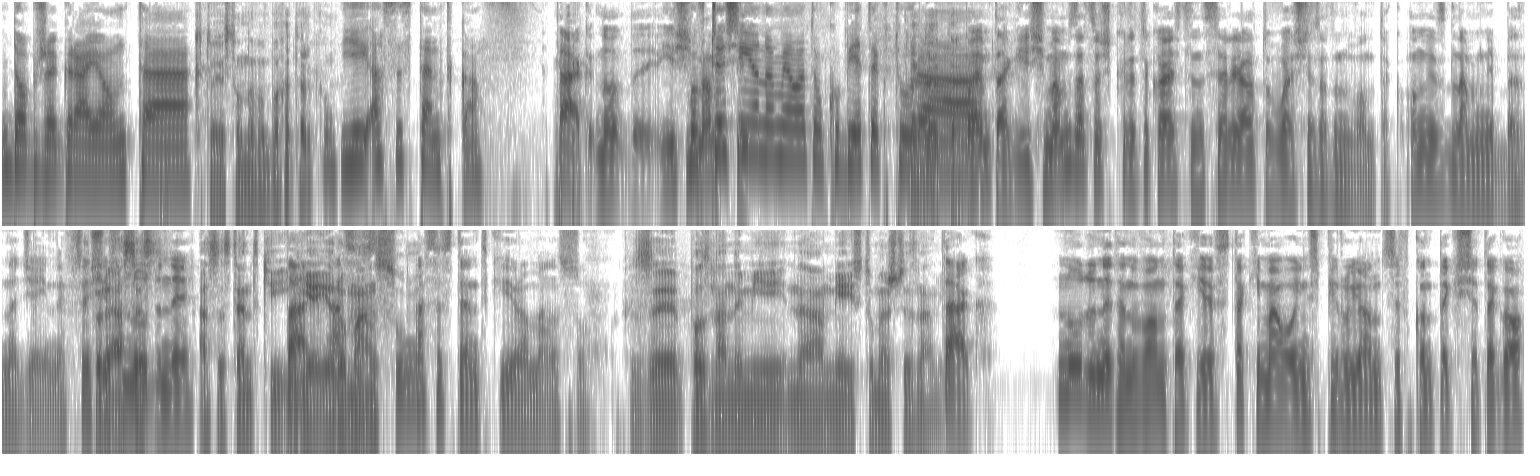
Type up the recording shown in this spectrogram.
dobrze grają te Kto jest tą nową bohaterką? jej asystentka. Tak, no jeśli Bo mam... wcześniej ona miała tą kobietę, Tak, która... tak, Powiem tak, jeśli mam za coś krytykować ten serial, to właśnie za ten wątek. On jest dla mnie beznadziejny. W sensie Który jest asyst- nudny. asystentki Tak, i jej asyst- romansu Asystentki romansu. z poznanymi na miejscu mężczyznami. Tak. Nudny ten wątek jest, taki mało inspirujący w kontekście tego,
